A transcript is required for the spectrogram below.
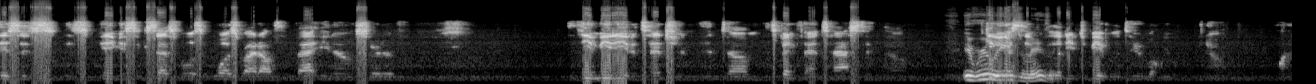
this as, as being as successful as it was right off the bat. You know, sort of the immediate attention, and um, it's been fantastic though. It really is the amazing. ability to be able to do what we, you know, want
